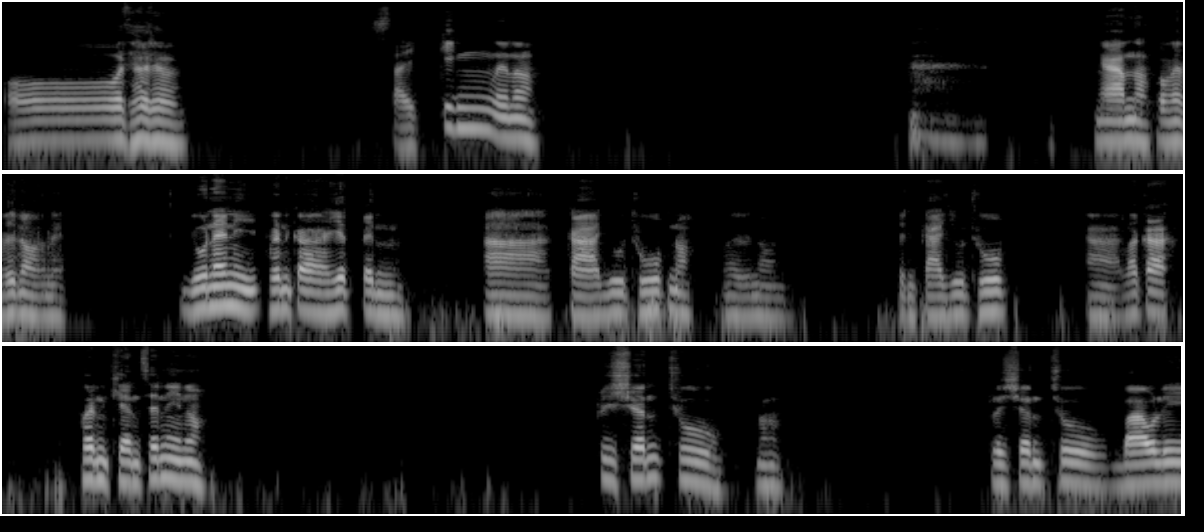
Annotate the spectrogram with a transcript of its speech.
โอ้เดี๋ยวเดี๋ยวใส่กิ้งเลยเนาะงามเนาะพ่อแม่พี่น้องนี่ อยู่ในนี่เพิ่นก็เฮ็ดเป็นอ่ากา YouTube เนาะพ่อนองเป็นกา YouTube อ่าแล้วก็เพิ่นเขียนเส้นนี้เนาะ present to เนาะ present to Bowly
